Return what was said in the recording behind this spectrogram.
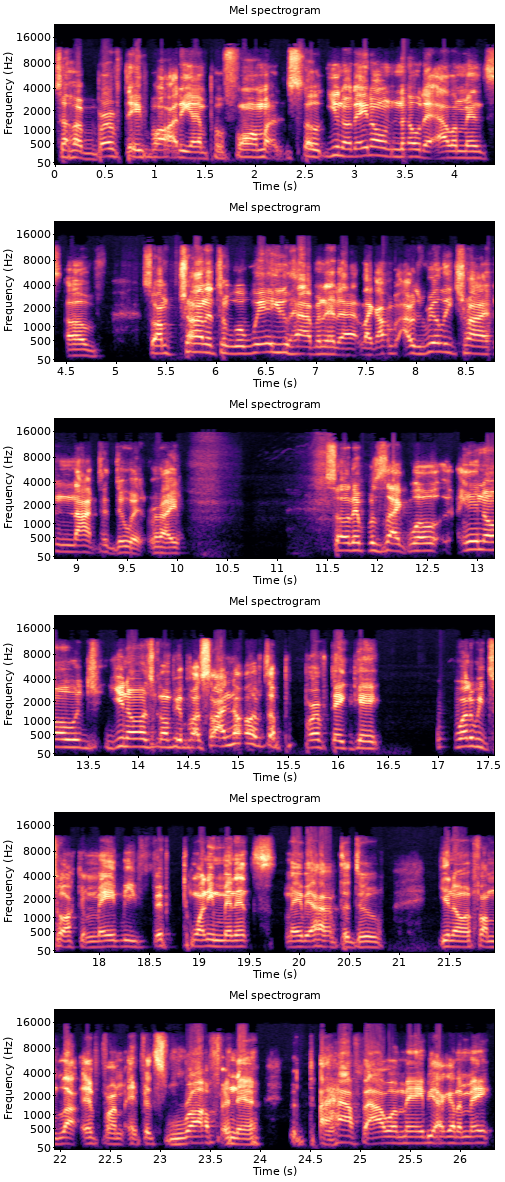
to her birthday party and perform. So you know, they don't know the elements of. So I'm trying to, tell, well, where are you having it at? Like I'm, I was really trying not to do it, right? So it was like, well, you know, you know, it's gonna be. a So I know it's a birthday gig. What are we talking? Maybe 50, 20 minutes. Maybe I have to do. You know, if I'm if I'm if it's rough and then a half hour, maybe I gotta make.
